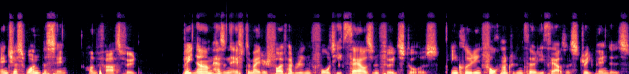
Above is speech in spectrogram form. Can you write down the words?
and just 1% on fast food. Vietnam has an estimated 540,000 food stores, including 430,000 street vendors.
